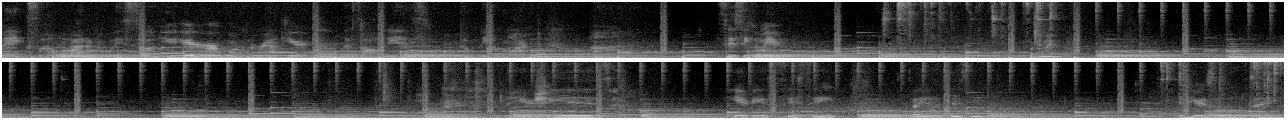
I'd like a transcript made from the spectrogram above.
makes a lot of noise. So if you hear her walking around here, that's all it is. Don't be alarmed. Um, Sissy, come here. Sissy. So yeah, Sissy. And here's the little thing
